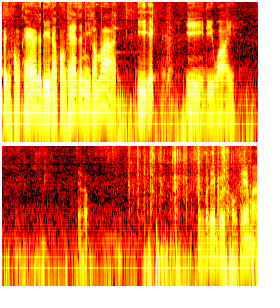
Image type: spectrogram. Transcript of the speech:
เป็นของแท้ก็จะดีนะครับของแท้จะมีคำว่า ex e dy นะครับผมก็ได้เบิกของแท้มา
